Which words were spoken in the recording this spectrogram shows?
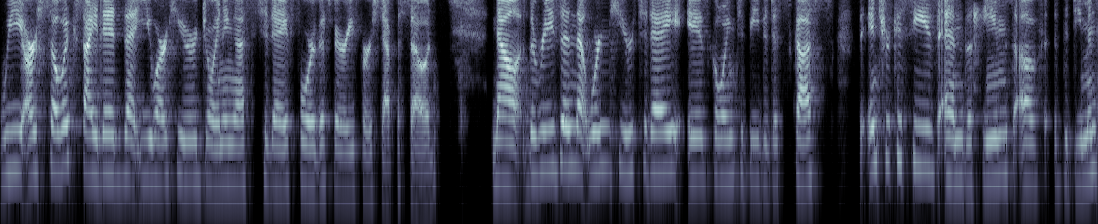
We are so excited that you are here joining us today for this very first episode. Now, the reason that we're here today is going to be to discuss the intricacies and the themes of the Demon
